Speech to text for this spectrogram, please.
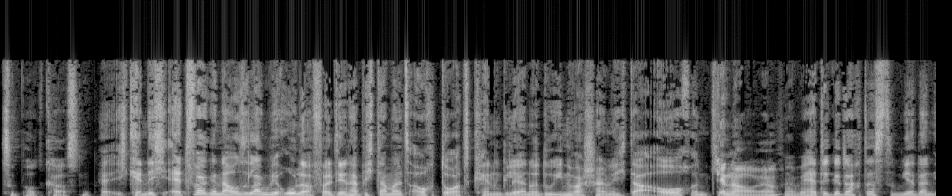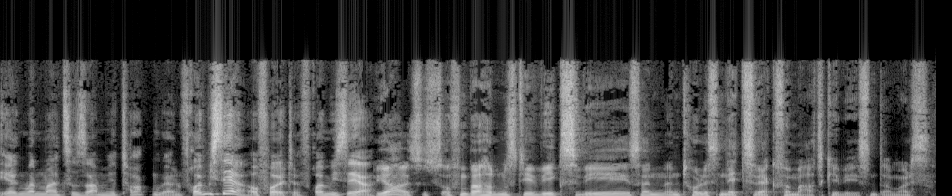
zu podcasten. Ja, ich kenne dich etwa genauso lang wie Olaf, weil den habe ich damals auch dort kennengelernt und du ihn wahrscheinlich da auch. Und genau, ja. ja. Wer hätte gedacht, dass wir dann irgendwann mal zusammen hier talken werden? Freue mich sehr auf heute, freue mich sehr. Ja, es ist offenbar hat uns die WXW ist ein, ein tolles Netzwerkformat gewesen damals.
